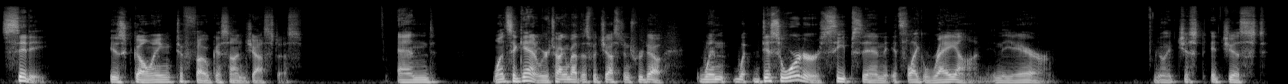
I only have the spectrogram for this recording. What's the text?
city is going to focus on justice. And once again, we were talking about this with Justin Trudeau. When, when disorder seeps in, it's like rayon in the air. You know, it just it just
